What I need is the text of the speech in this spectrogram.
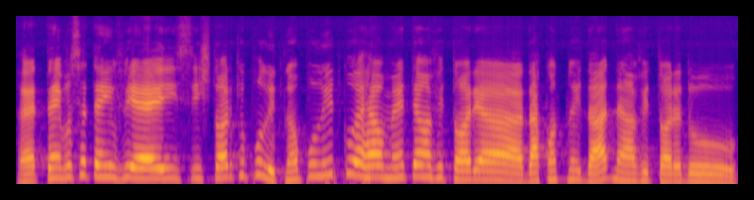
é, tem, você tem o viés histórico e o político. Né? O político é, realmente é uma vitória da continuidade, né? uma vitória do.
